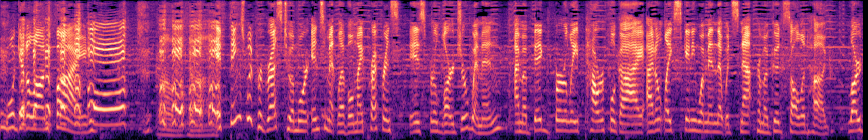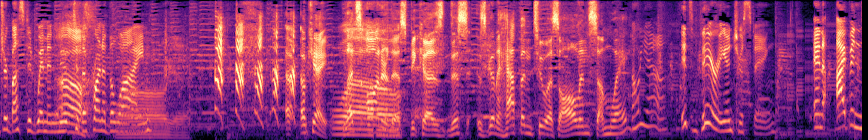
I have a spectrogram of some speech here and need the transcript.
we'll get along fine. Oh, if things would progress to a more intimate level, my preference is for larger women. I'm a big, burly, powerful guy. I don't like skinny women that would snap from a good, solid hug. Larger, busted women move to the front of the line. Oh yeah. Uh, okay, let's honor this because this is going to happen to us all in some way. Oh, yeah. It's very interesting. And I've been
